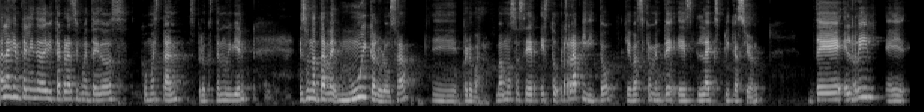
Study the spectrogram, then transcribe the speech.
Hola, gente linda de Bitácora 52. ¿Cómo están? Espero que estén muy bien. Es una tarde muy calurosa, eh, pero bueno, vamos a hacer esto rapidito, que básicamente es la explicación del el reel. Eh,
